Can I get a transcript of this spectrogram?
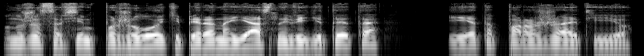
Он уже совсем пожилой, теперь она ясно видит это, и это поражает ее.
